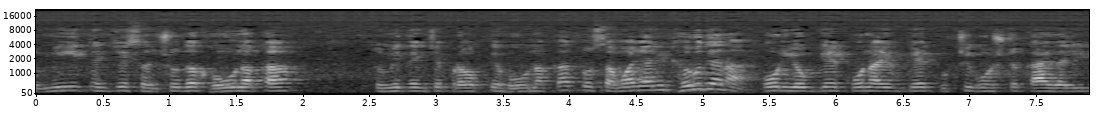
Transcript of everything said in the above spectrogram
तुम्ही त्यांचे संशोधक होऊ नका तुम्ही त्यांचे प्रवक्ते होऊ नका तो समाजाने ठरू द्या ना कोण योग्य आहे कोण अयोग्य आहे कुठची गोष्ट काय झाली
